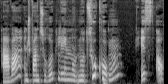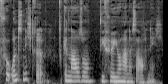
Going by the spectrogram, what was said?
Aber entspannt zurücklehnen und nur zugucken ist auch für uns nicht drin. Genauso wie für Johannes auch nicht.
